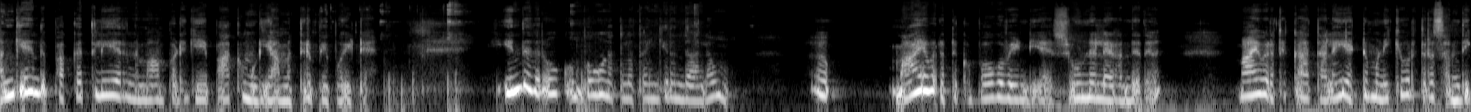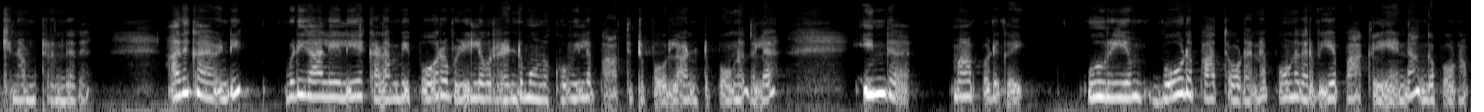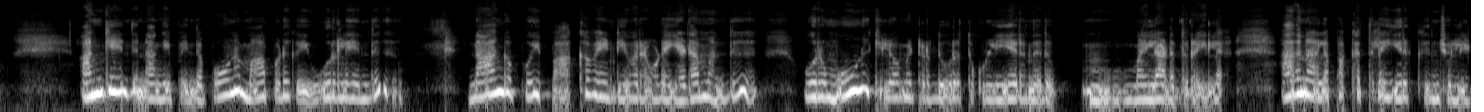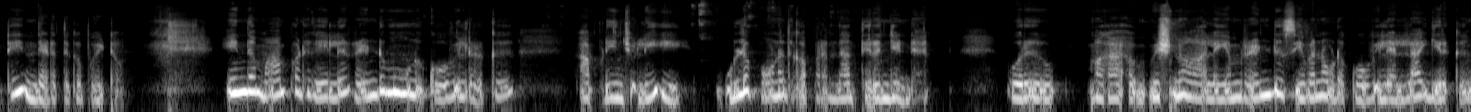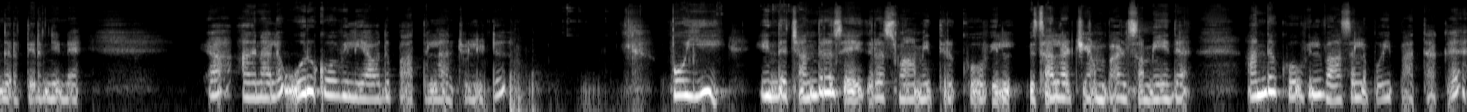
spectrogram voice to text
அங்கேருந்து பக்கத்துலேயே இருந்த மாப்படுகையை பார்க்க முடியாமல் திருப்பி போயிட்டேன். இந்த தடவை கும்பகோணத்தில் தங்கியிருந்தாலும் மாயவரத்துக்கு போக வேண்டிய சூழ்நிலை இருந்தது. மாயவரத்துக்கு காத்தால எட்டு மணிக்கு ஒருத்தரை சந்திக்கணும்ட்டு இருந்தது. அதுக்காக வேண்டி விடிகாலையிலேயே கிளம்பி போகிற வழியில் ஒரு ரெண்டு மூணு கோவிலை பார்த்துட்டு போகலான்ட்டு போனதில் இந்த மாப்படுகை ஊரியம் போர்டை பார்த்த உடனே போன தடவையே பார்க்கலையேன்னு அங்கே போனோம். அங்கேருந்து நாங்கள் இப்போ இந்த போன மாப்படுகை ஊர்லேருந்து நாங்கள் போய் பார்க்க வேண்டியவரோட இடம் வந்து ஒரு மூணு கிலோமீட்டர் தூரத்துக்குள்ளேயே இருந்தது மயிலாடுதுறையில். அதனால் பக்கத்தில் இருக்குதுன்னு சொல்லிட்டு இந்த இடத்துக்கு போயிட்டோம். இந்த மாப்படுகையில் ரெண்டு மூணு கோவில் இருக்குது அப்படின்னு சொல்லி உள்ளே போனதுக்கப்புறம் தான் தெரிஞ்சுட்டேன். ஒரு மகா விஷ்ணு ஆலயம் ரெண்டு சிவனோட கோவில் எல்லாம் இருக்குங்கிற தெரிஞ்சுட்டேன். அதனால் ஒரு கோவிலையாவது பார்த்துடலான்னு சொல்லிட்டு போய் இந்த சந்திரசேகர சுவாமி திருக்கோவில் விசாலாட்சி அம்பாள் சமேத அந்த கோவில் வாசலில் போய் பார்த்தாக்க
